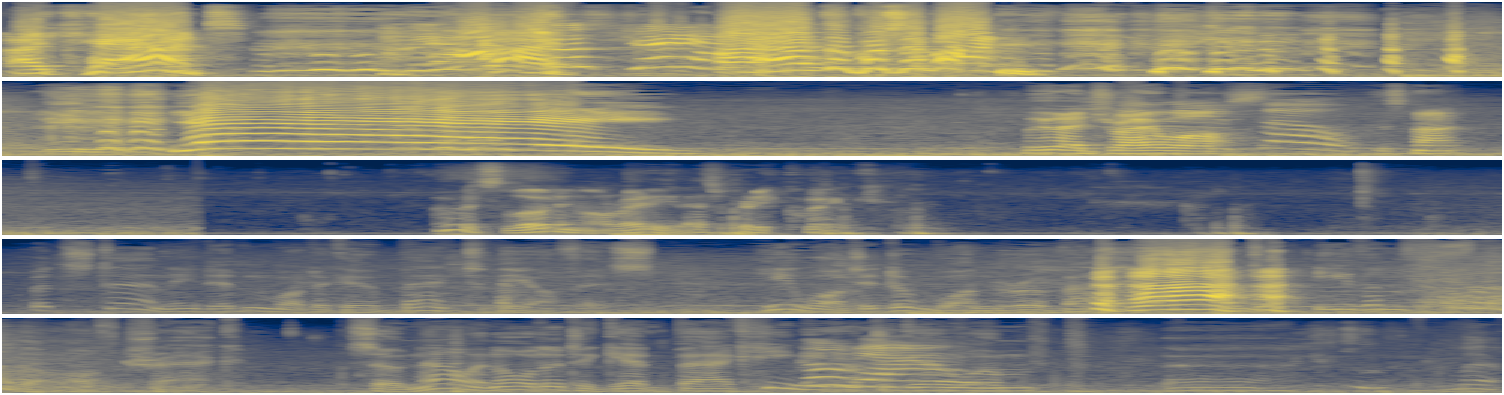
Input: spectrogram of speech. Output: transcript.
I can't! You have to go straight ahead. I have to push a button! Yay! Look at that drywall. yourself. It's not. Oh, it's loading already. That's pretty quick. But Stanley didn't want to go back to the office. He wanted to wander about, and get even further off track. So now, in order to get back, he Go needed to go, down. um, uh, well,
